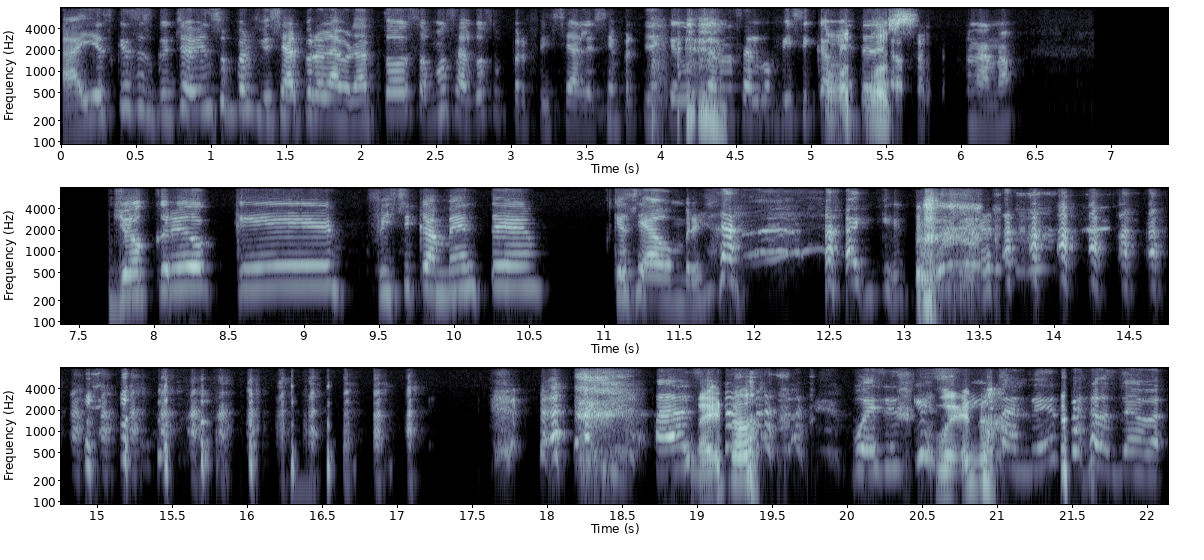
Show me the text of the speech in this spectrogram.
Ay. Es que se escucha bien superficial, pero la verdad todos somos algo superficiales. Siempre tiene que gustarnos algo físicamente de la otra persona, ¿no? Yo creo que físicamente que sea hombre. Bueno, Pues es que Bueno. sí, la neta, o sea,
